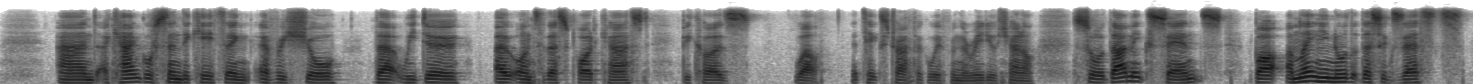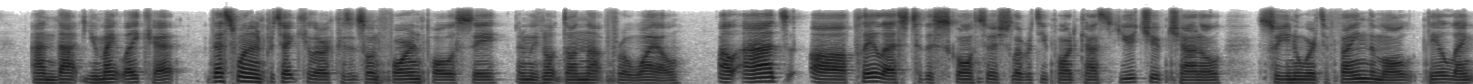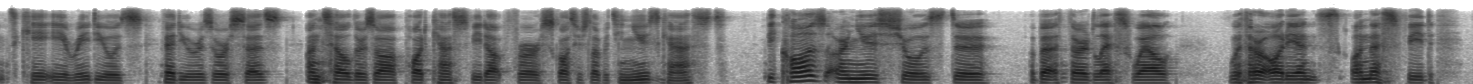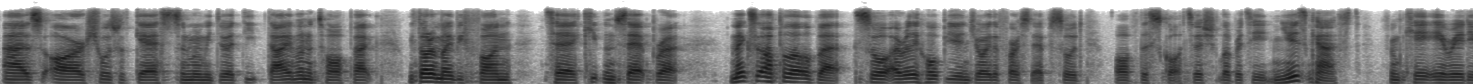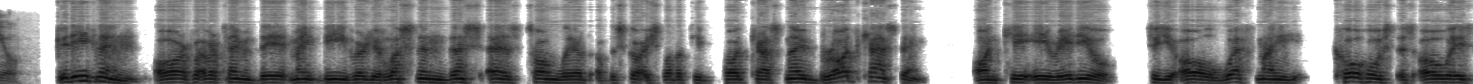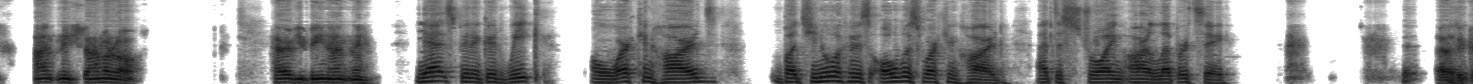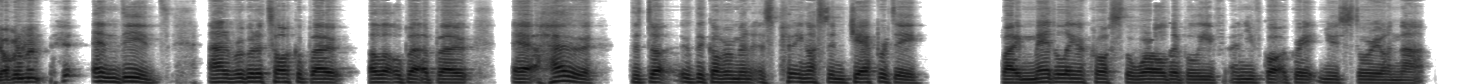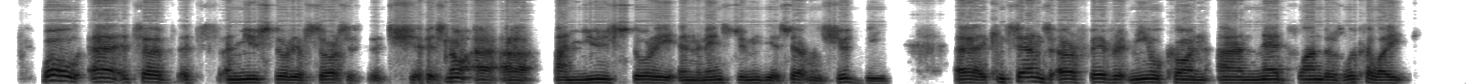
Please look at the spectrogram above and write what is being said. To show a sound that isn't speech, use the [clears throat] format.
and I can't go syndicating every show that we do out onto this podcast because, well, it takes traffic away from the radio channel. So that makes sense, but I'm letting you know that this exists and that you might like it. This one in particular, because it's on foreign policy and we've not done that for a while. I'll add a playlist to the Scottish Liberty Podcast YouTube channel so you know where to find them all. They'll link to KA Radio's video resources until there's a podcast feed up for Scottish Liberty Newscast. Because our news shows do about a third less well with our audience on this feed as our shows with guests and when we do a deep dive on a topic, we thought it might be fun to keep them separate, mix it up a little bit. So I really hope you enjoy the first episode of the Scottish Liberty newscast from KA Radio. Good evening, or whatever time of day it might be where you're listening. This is Tom Laird of the Scottish Liberty podcast, now broadcasting on KA Radio to you all with my co-host, as always, Anthony Samaroff. How have you been, Anthony? Yeah, it's been a good week. I'm working hard, but you know who's always working hard? At destroying our liberty. Uh, the government? [laughs] Indeed. And we're going to talk about a little bit about uh, how the, the government is putting us in jeopardy by meddling across the world, I believe. And you've got a great news story on that. Well, uh, it's a it's a news story of sorts. It's, it's, if it's not a, a, a news story in the mainstream media, it certainly should be. Uh, it concerns our favourite neocon and Ned Flanders lookalike,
